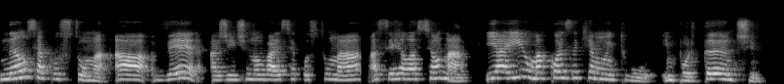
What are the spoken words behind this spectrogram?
não se acostuma a ver, a gente não vai se acostumar a se relacionar. E aí, uma coisa que é muito importante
